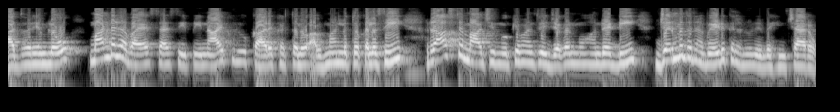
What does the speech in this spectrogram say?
ఆధ్వర్యంలో మండల వైఎస్ఆర్సీపీ నాయకులు కార్యకర్తలు అభిమానులతో కలిసి రాష్ట్ర మాజీ ముఖ్యమంత్రి జగన్మోహన్ రెడ్డి జన్మదిన వేడుకలను నిర్వహించారు.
